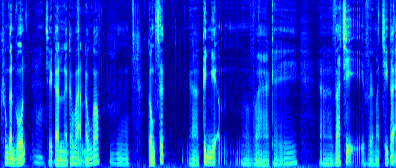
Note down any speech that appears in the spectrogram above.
không cần vốn chỉ cần là các bạn đóng góp ừm, công sức à, kinh nghiệm và cái à, giá trị về mặt trí tuệ.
